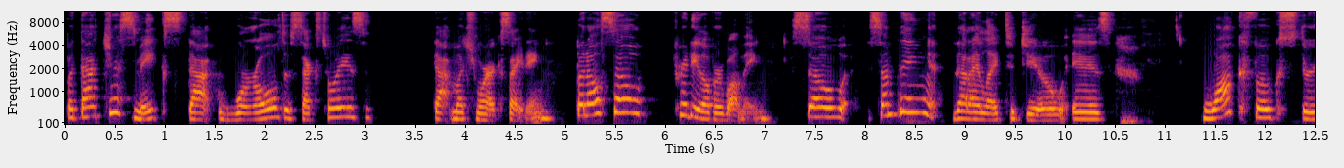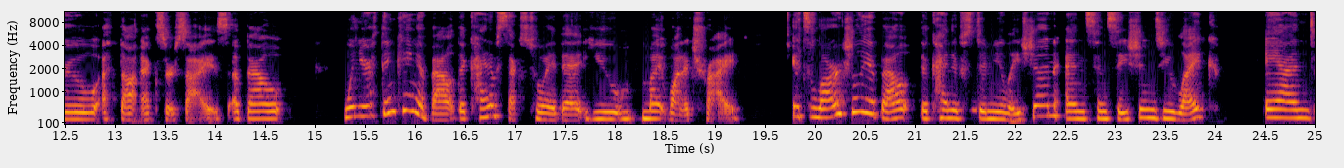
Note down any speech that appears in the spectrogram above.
But that just makes that world of sex toys that much more exciting, but also pretty overwhelming. So, something that I like to do is walk folks through a thought exercise about when you're thinking about the kind of sex toy that you might want to try it's largely about the kind of stimulation and sensations you like. And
